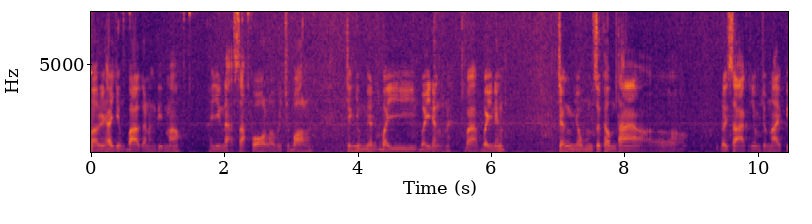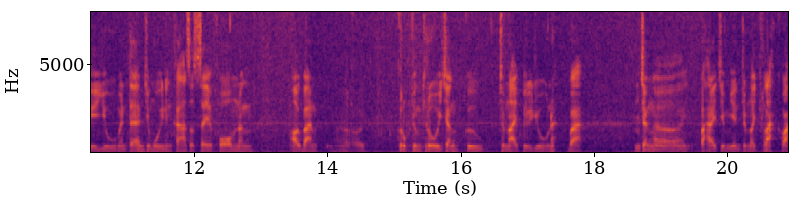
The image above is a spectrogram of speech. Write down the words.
បាទរួចហើយយើងបើកអានឹងទៀតមកហើយយើងដាក់ saffol ឲ្យវាច្បល់អញ្ចឹងខ្ញុំមាន3 3ហ្នឹងណាបាទ3ហ្នឹងអញ្ចឹងខ្ញុំសង្ឃឹមថាដោយសារខ្ញុំចំណាយពេលយូរមែនតើជាមួយនឹងការសរសេរ form ហ្នឹងឲ្យបានគ្រប់ជ្រុងជ្រោយអញ្ចឹងគឺចំណាយពេលយូរណាបាទអញ្ចឹងប្រហែលជាមានចំណុចខ្លះខ្វះ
